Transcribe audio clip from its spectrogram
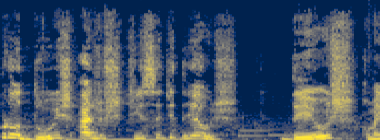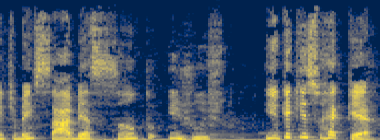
produz a justiça de Deus. Deus, como a gente bem sabe, é santo e justo. E o que, que isso requer?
